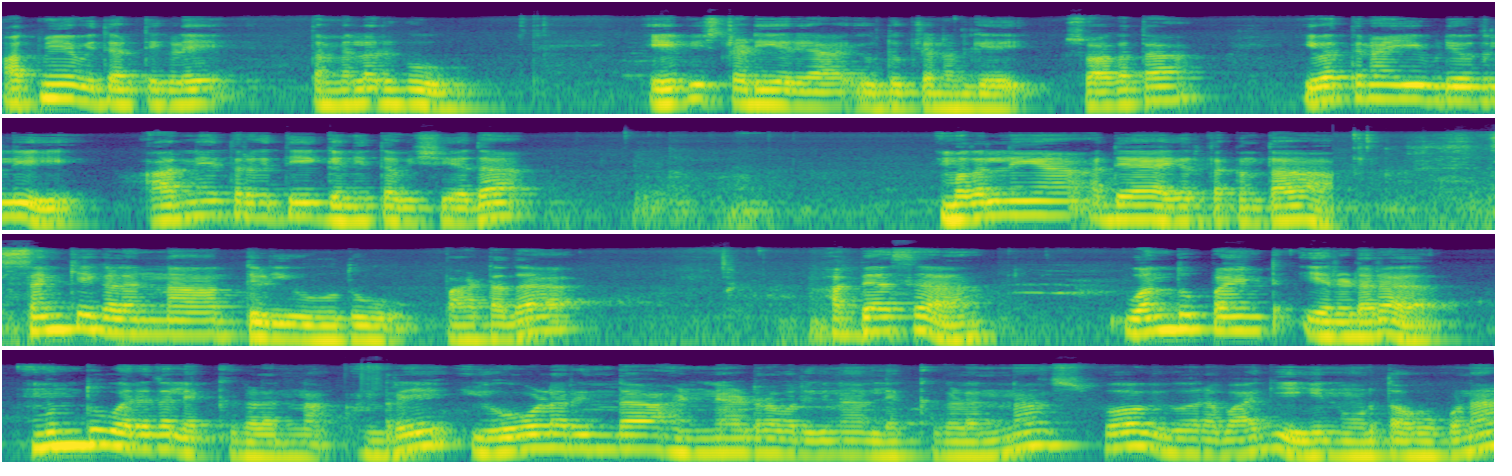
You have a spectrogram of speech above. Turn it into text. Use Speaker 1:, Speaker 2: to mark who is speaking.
Speaker 1: ಆತ್ಮೀಯ ವಿದ್ಯಾರ್ಥಿಗಳೇ, ತಮ್ಮೆಲ್ಲರಿಗೂ A B study area YouTube ಚಾನಲ್ಗೆ ಸ್ವಾಗತ. ಇವತ್ತಿನ ಈ ವಿಡಿಯೋದಲ್ಲಿ ಆರನೇ ತರಗತಿ ಗಣಿತ ವಿಷಯದ ಮೊದಲನೆಯ ಅಧ್ಯಾಯ ಆಗಿರತಕ್ಕಂತಹ ಸಂಖ್ಯೆಗಳನ್ನು ತಿಳಿಯುವುದು ಪಾಠದ ಅಭ್ಯಾಸ ಒಂದು ಪಾಯಿಂಟ್ ಎರಡರ ಮುಂದುವರೆದ ಲೆಕ್ಕಗಳನ್ನು, ಅಂದರೆ ಏಳರಿಂದ ಹನ್ನೆರಡರವರೆಗಿನ ಲೆಕ್ಕಗಳನ್ನು ಸ್ವವಿವರವಾಗಿ ನೋಡ್ತಾ ಹೋಗೋಣ.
